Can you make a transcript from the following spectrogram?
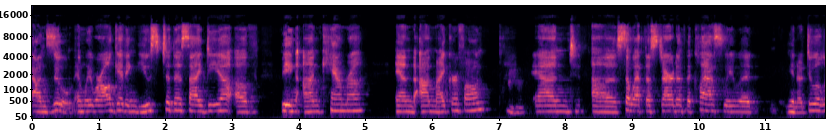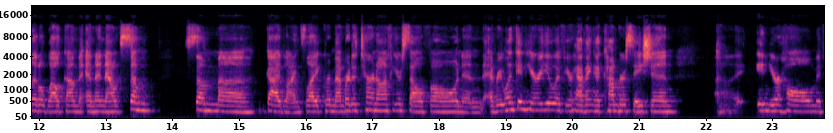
on Zoom and we were all getting used to this idea of being on camera and on microphone. Mm-hmm. And uh, so at the start of the class, we would, you know, do a little welcome and announce some some uh, guidelines like remember to turn off your cell phone and everyone can hear you if you're having a conversation uh, in your home if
